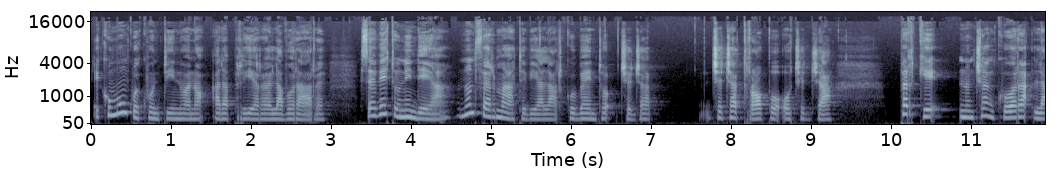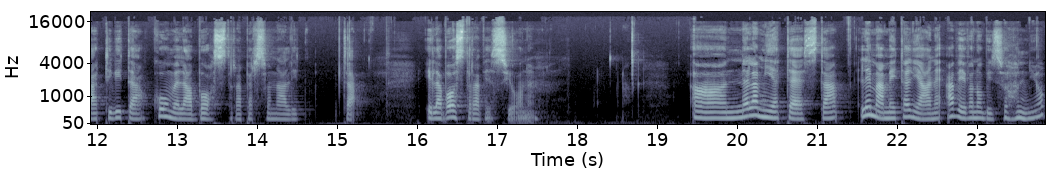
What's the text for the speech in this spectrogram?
e comunque continuano ad aprire e lavorare. Se avete un'idea, non fermatevi all'argomento c'è già, c'è già troppo o c'è già, perché non c'è ancora l'attività come la vostra personalità e la vostra versione. Uh, nella mia testa le mamme italiane avevano bisogno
